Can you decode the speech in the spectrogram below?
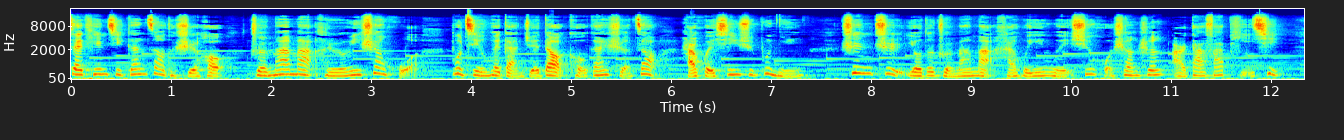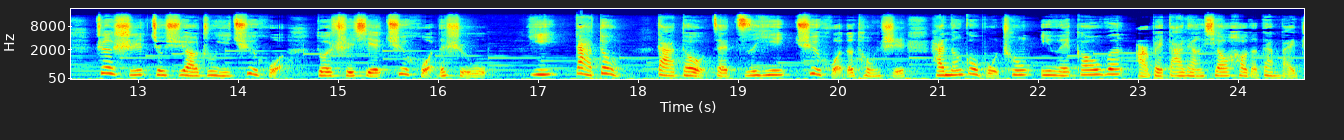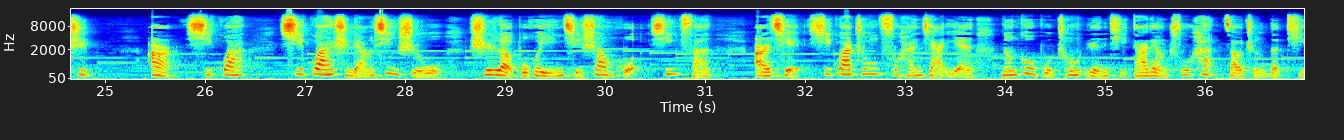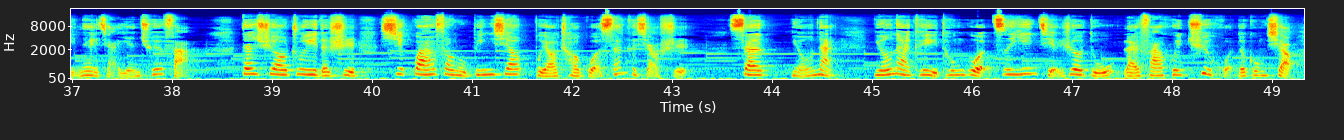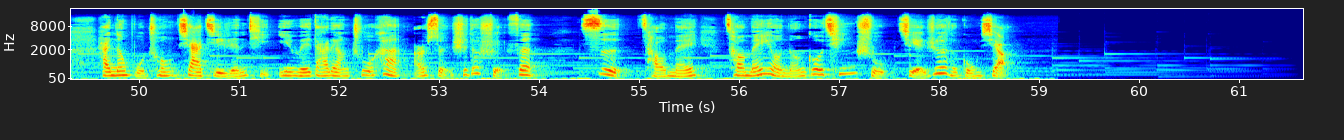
在天气干燥的时候，准妈妈很容易上火，不仅会感觉到口干舌燥，还会心绪不宁，甚至有的准妈妈还会因为虚火上升而大发脾气。这时就需要注意去火，多吃些去火的食物。一大豆。大豆在滋阴去火的同时，还能够补充因为高温而被大量消耗的蛋白质。二、西瓜，西瓜是凉性食物，吃了不会引起上火、心烦，而且西瓜中富含钾盐，能够补充人体大量出汗造成的体内钾盐缺乏。但需要注意的是，西瓜放入冰箱不要超过三个小时。三、牛奶。牛奶可以通过滋阴解热毒来发挥去火的功效，还能补充夏季人体因为大量出汗而损失的水分。四、草莓，草莓有能够清暑解热的功效。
